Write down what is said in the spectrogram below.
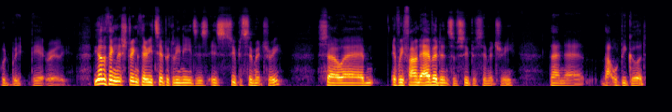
would be, it really. The other thing that string theory typically needs is, is supersymmetry. So um, if we found evidence of supersymmetry, then uh, that would be good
